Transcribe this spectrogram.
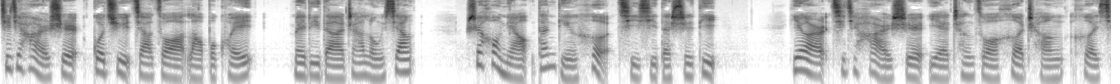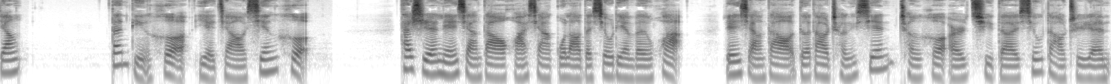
齐齐哈尔市过去叫做老不奎，美丽的扎龙乡是候鸟丹顶鹤栖息的湿地，因而齐齐哈尔市也称作鹤城、鹤乡。丹顶鹤也叫仙鹤，它使人联想到华夏古老的修炼文化，联想到得道成仙、乘鹤而去的修道之人。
